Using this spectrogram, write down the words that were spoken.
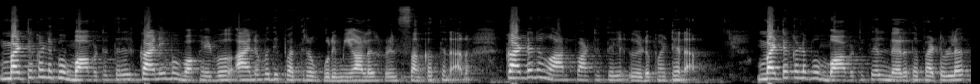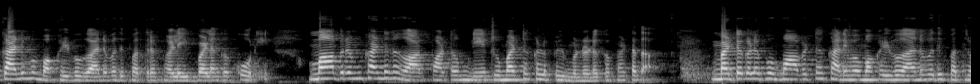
மட்டக்களப்பு மாவட்டத்தில் கனிம மகிழ்வு அனுமதி பத்திர உரிமையாளர்கள் சங்கத்தினர் கண்டன ஆர்ப்பாட்டத்தில் ஈடுபட்டனர். மட்டக்களப்பு மாவட்டத்தில் நிறுத்தப்பட்டுள்ள கனிம மகிழ்வு அனுமதி பத்திரங்களை வழங்க கோரி மாபெரும் கண்டன ஆர்ப்பாட்டம் நேற்று மட்டக்களப்பில் முன்னெடுக்கப்பட்டது. மட்டக்களப்பு மாவட்ட கனிம மகிழ்வு அனுமதி பத்திர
